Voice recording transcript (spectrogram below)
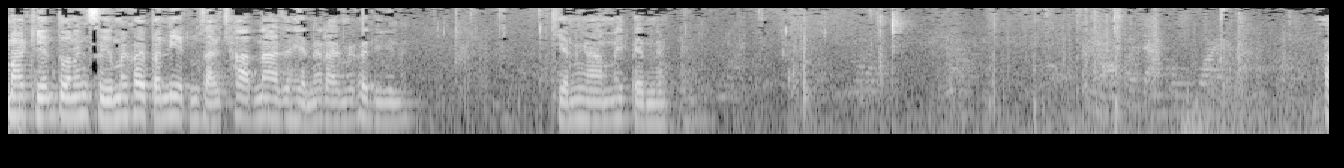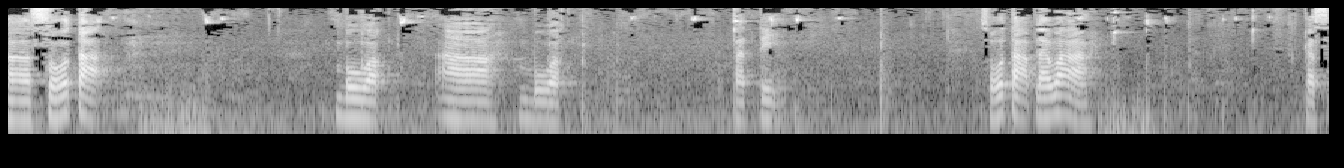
มาเขียนตัวหนังสือไม่ค่อยประณีตสายชาติหน้าจะเห็นอะไรไม่ค่อยดีนะ เขียนงามไม่เป็นเลยโสตะ บวกอาบวก ปฏิ โสตะแปลว่า กระแส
